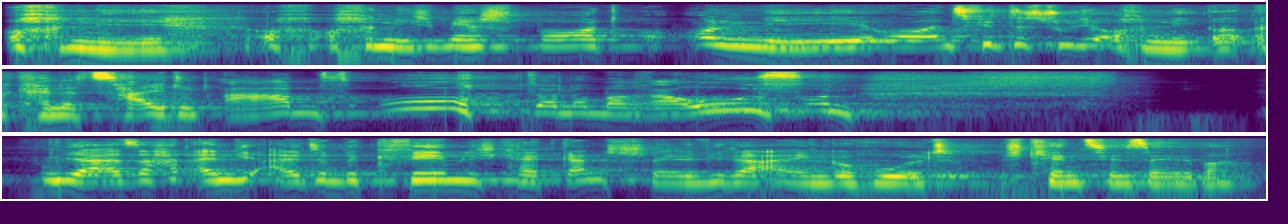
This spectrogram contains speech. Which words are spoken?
ach nee, ach, ach nee, mehr Sport, oh nee, oh, ins Fitnessstudio, ach nee, oh, keine Zeit und abends, oh, dann nochmal raus und ja, also hat einen die alte Bequemlichkeit ganz schnell wieder eingeholt. Ich kenn's hier selber.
